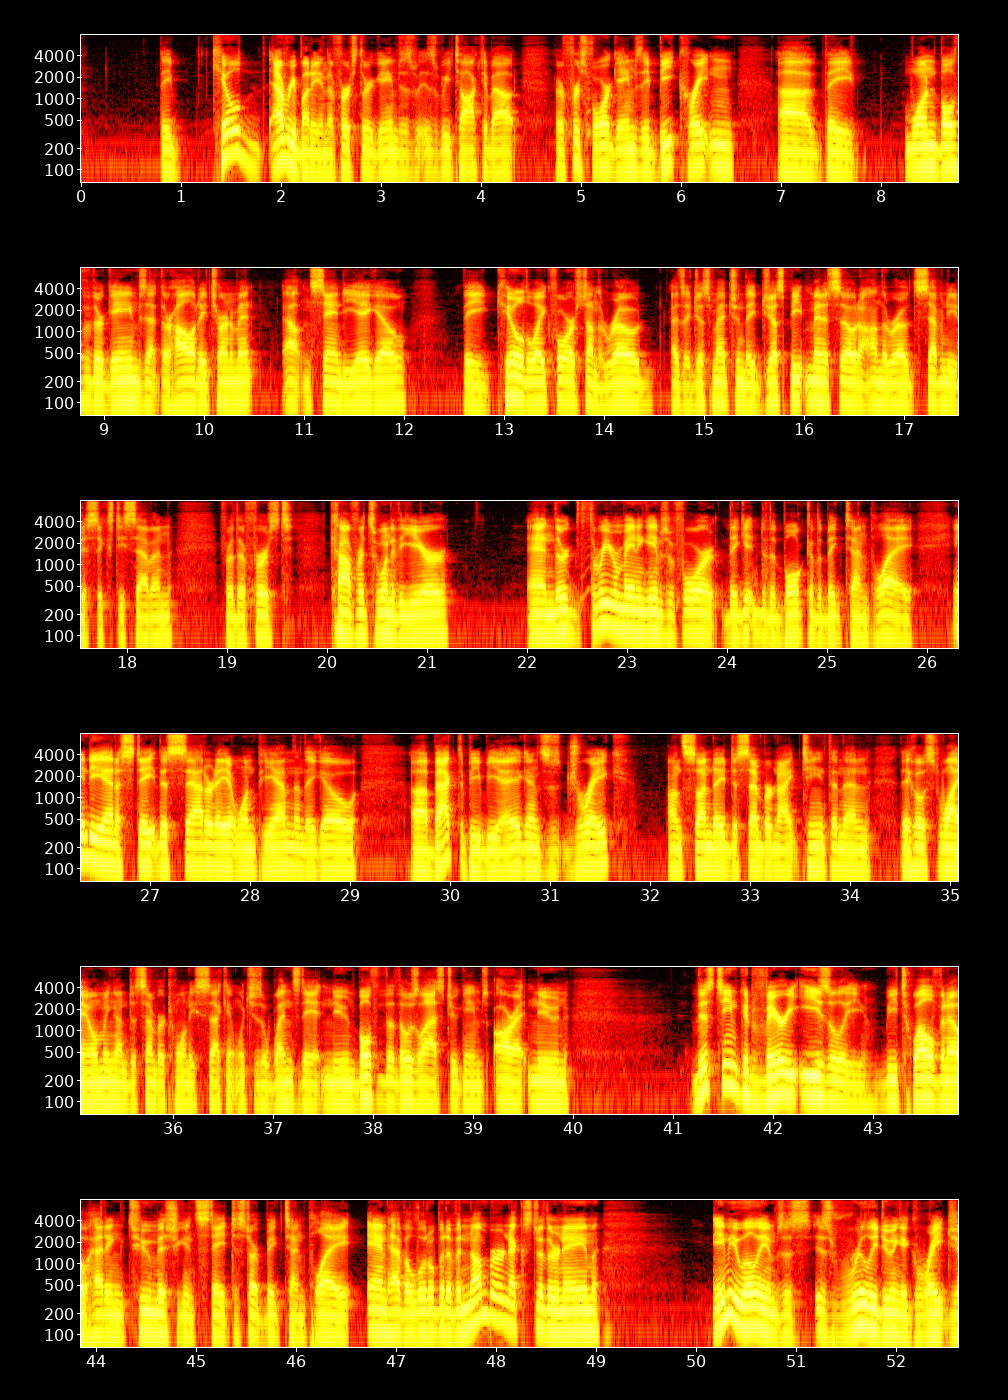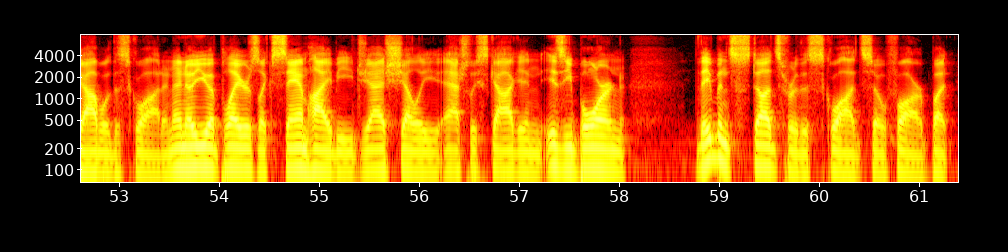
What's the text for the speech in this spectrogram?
Killed everybody in the first three games, as, as we talked about. Their first four games, they beat Creighton. Uh, they won both of their games at their holiday tournament out in San Diego. They killed Wake Forest on the road. As I just mentioned, they just beat Minnesota on the road 70 to 67. for their first conference win of the year. And their three remaining games before they get into the bulk of the Big Ten play. Indiana State this Saturday at 1 p.m. Then they go uh, back to PBA against Drake on Sunday, December 19th, and then they host Wyoming on December 22nd, which is a Wednesday at noon. Both of the, those last two games are at noon. This team could very easily be 12 0 heading to Michigan State to start Big Ten play and have a little bit of a number next to their name. Amy Williams is is really doing a great job with the squad. And I know you have players like Sam Haiby, Jaz Shelley, Ashley Scoggin, Izzy Bourne. They've been studs for this squad so far, but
